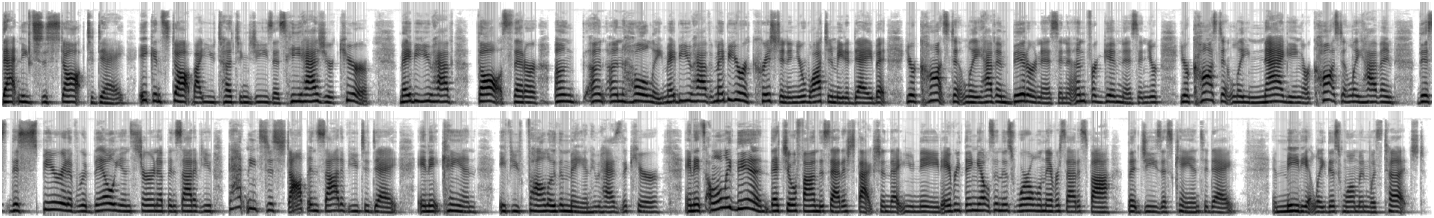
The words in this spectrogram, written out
That needs to stop today. It can stop by you touching Jesus. He has your cure. Maybe you have thoughts that are un, un, unholy. Maybe you have maybe you're a Christian and you're watching me today, but you're constantly having bitterness and unforgiveness and you're you're constantly nagging or constantly having this this spirit of rebellion stirring up inside of you. That needs to stop inside of you today, and it can if you follow the man who has the cure. And it's only then that you'll find the satisfaction that you need. Everything else in this world will never satisfy, but Jesus can today. Immediately, this woman was touched.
